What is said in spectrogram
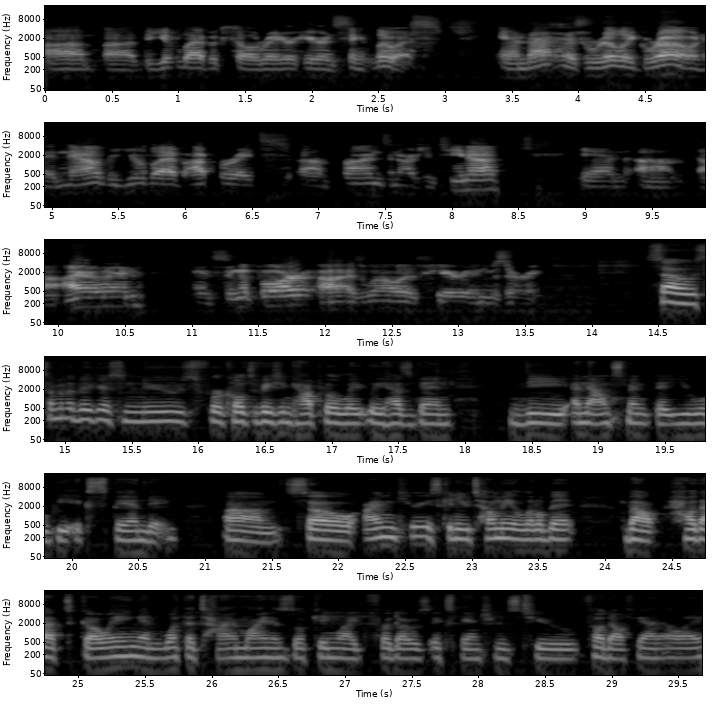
um, uh, the Yield Lab Accelerator here in St. Louis. And that has really grown. And now the Yield Lab operates um, funds in Argentina, in um, uh, Ireland, and Singapore, uh, as well as here in Missouri. So, some of the biggest news for Cultivation Capital lately has been the announcement that you will be expanding. Um, so, I'm curious, can you tell me a little bit about how that's going and what the timeline is looking like for those expansions to Philadelphia and LA?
